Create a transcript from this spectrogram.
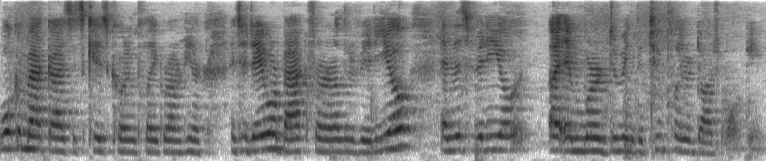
Welcome back guys, it's Kids Coding Playground here, and today we're back for another video, and this video, uh, and we're doing the two-player dodgeball game.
